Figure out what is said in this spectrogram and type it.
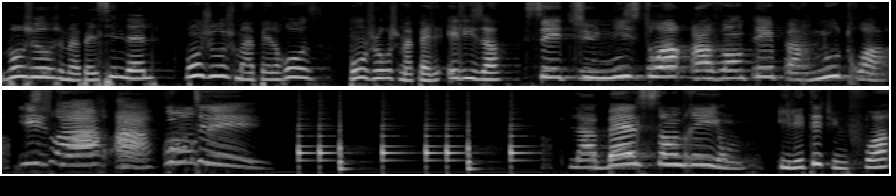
Bonjour, je m'appelle Sindel. Bonjour, je m'appelle Rose. Bonjour, je m'appelle Elisa. C'est une histoire inventée par nous trois. Histoire à compter. La belle Cendrillon. Il était une fois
